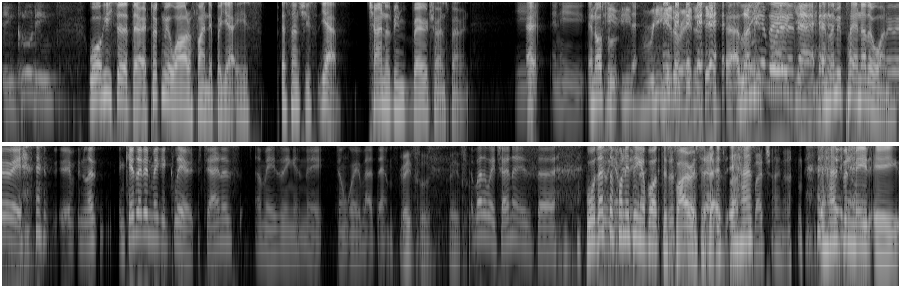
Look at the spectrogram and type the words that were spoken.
including Well, he said it there. It took me a while to find it, but yeah, he's essentially yeah. China's been very transparent, He, Uh, and he and also He, he Sa- reiterated it. uh, let Let me me say more it than again. and let me play another one. Wait, wait, wait. If- unless, in case I didn't make it clear, China's amazing, and they don't worry about them. Great food. Great food. By the way, China is. Uh, Well, that's the funny thing right. about this, virus is ad that was it's, brought it has by China. it has been Yeah. made a.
